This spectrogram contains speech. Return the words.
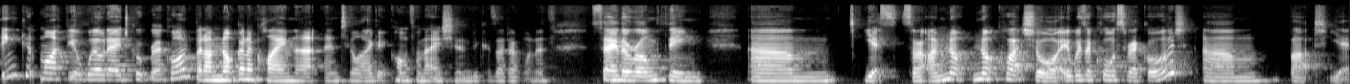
think it might be a world age group record, but I'm not going to claim that until I get confirmation because I don't want to say the wrong thing. Um, yes, so I'm not not quite sure. It was a course record, um, but yeah,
